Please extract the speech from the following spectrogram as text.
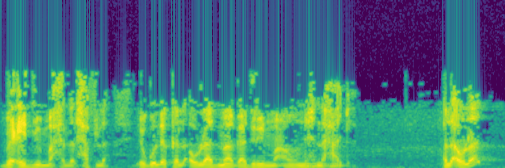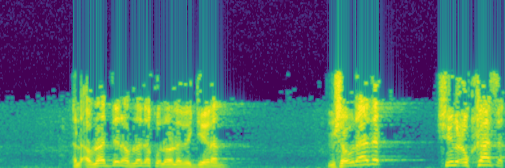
بعيد من محل الحفلة. يقول لك الأولاد ما قادرين معهم نحن حاجة. الأولاد؟ الأولاد دي أولادك ولا أولاد الجيران؟ مش أولادك؟ شيل عكازك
